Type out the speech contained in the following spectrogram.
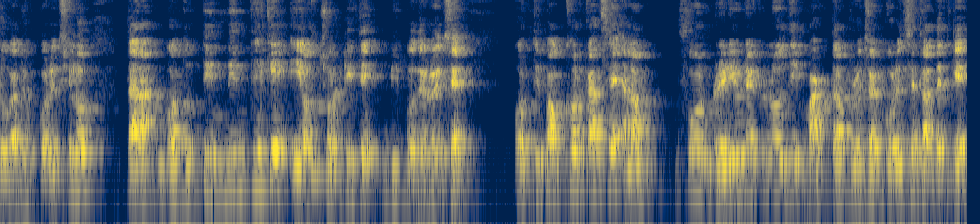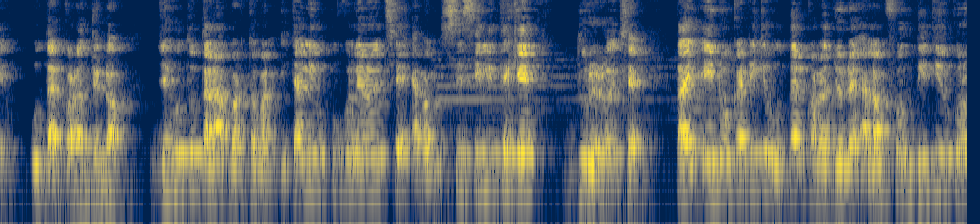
যোগাযোগ করেছিল। তারা গত তিন দিন থেকে এই অঞ্চলটিতে বিপদে রয়েছে। কর্তৃপক্ষর কাছে অ্যালার্ম ফোন, রেডিও টেকনোলজি, বার্তা প্রচার করেছে তাদেরকে উদ্ধার করার জন্য। যেহেতু তারা বর্তমান ইতালি উপকূলে রয়েছে এবং সিসিলি থেকে দূরে রয়েছে, তাই এই নৌকাটিকে উদ্ধার করার জন্য অ্যালার্ম ফোন দ্বিতীয় কোনো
